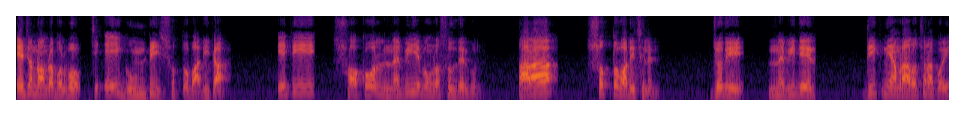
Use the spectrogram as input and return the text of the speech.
এই জন্য আমরা বলব যে এই গুণটি সত্যবাদিতা। এটি সকল নবী এবং রসুলদের গুণ। তারা সত্যবাদী ছিলেন। যদি নবীদের দিক নিয়ে আমরা আলোচনা করি,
